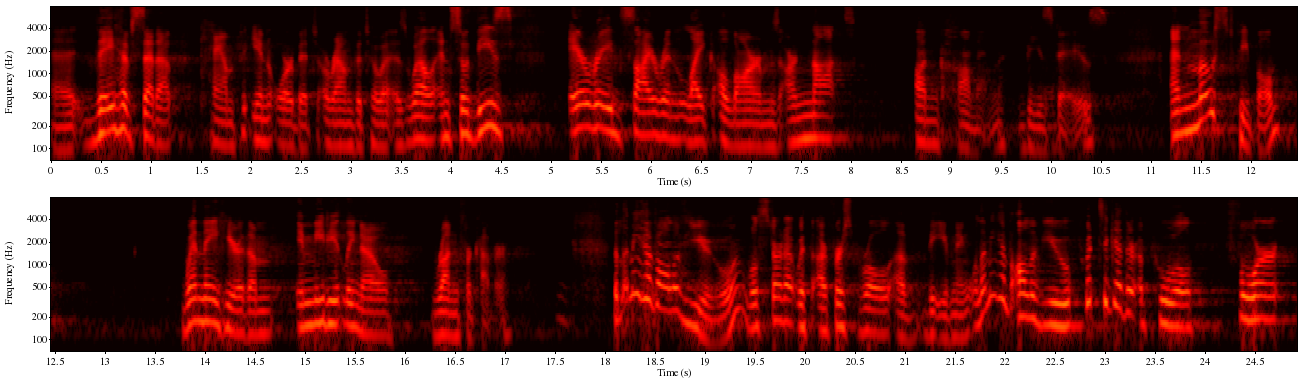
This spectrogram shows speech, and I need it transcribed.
Uh, they have set up camp in orbit around Vatoa as well, and so these air raid siren-like alarms are not uncommon these days. And most people, when they hear them, immediately know run for cover. But let me have all of you, we'll start out with our first roll of the evening. Well, let me have all of you put together a pool for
